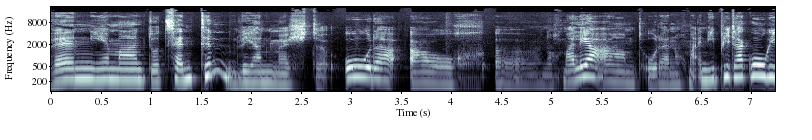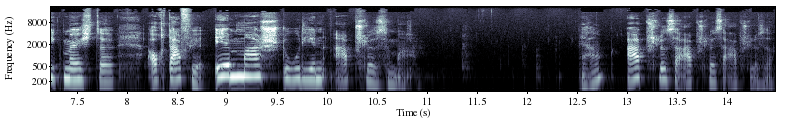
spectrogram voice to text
wenn jemand Dozentin werden möchte oder auch äh, nochmal Lehramt oder nochmal in die Pädagogik möchte, auch dafür immer Studienabschlüsse machen. Ja, Abschlüsse, Abschlüsse, Abschlüsse.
